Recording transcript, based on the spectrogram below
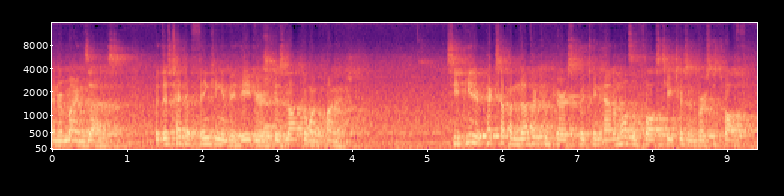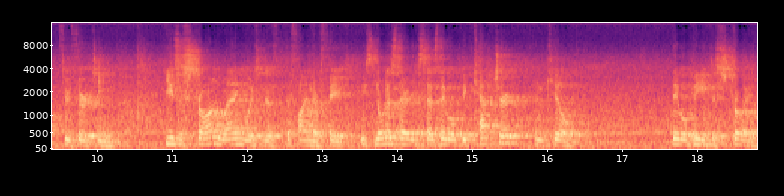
and reminds us that this type of thinking and behavior does not go unpunished. See, Peter picks up another comparison between animals and false teachers in verses 12 through 13. He uses strong language to define their fate. He's noticed there he says they will be captured and killed. They will be destroyed.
